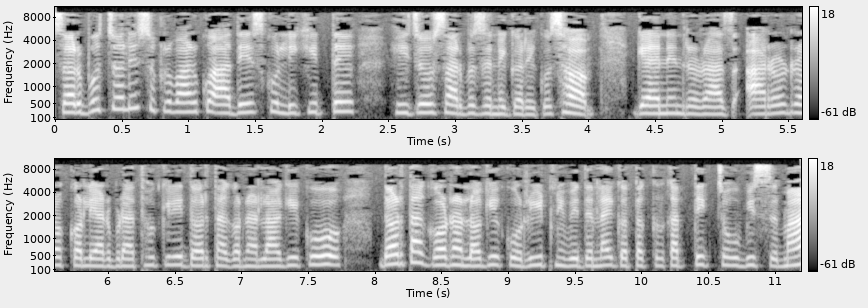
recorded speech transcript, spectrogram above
सर्वोच्चले शुक्रबारको आदेशको लिखित हिजो सार्वजनिक गरेको छ। ज्ञानेन्द्र राज आरड र कल्याण बुढाथोकीले दर्ता गर्न लागेको दर्ता गर्न लगेको रिट निवेदनलाई गत कार्तिक चौविसमा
